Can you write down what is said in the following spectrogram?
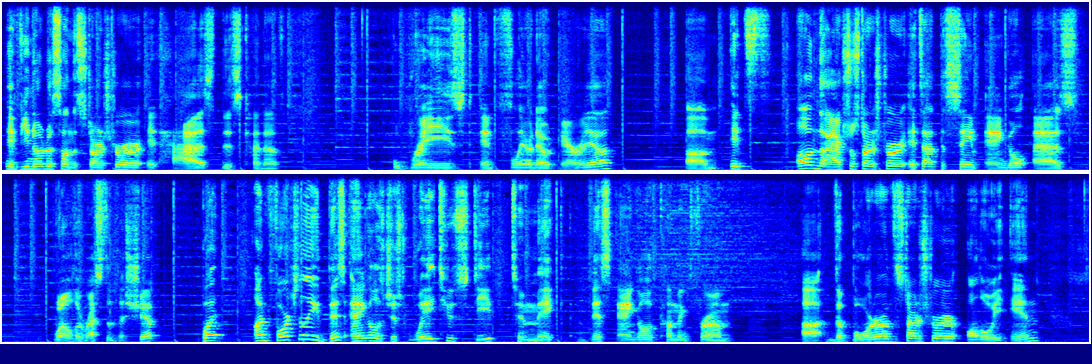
if you notice on the Star Destroyer, it has this kind of raised and flared out area. Um, it's on the actual Star Destroyer, it's at the same angle as well, the rest of the ship. But unfortunately, this angle is just way too steep to make this angle coming from uh, the border of the Star Destroyer all the way in.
